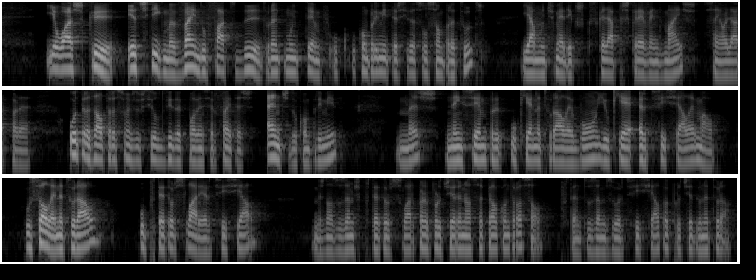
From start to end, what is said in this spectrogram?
E eu acho que esse estigma vem do facto de, durante muito tempo, o, comprimido ter sido a solução para tudo e há muitos médicos que se calhar prescrevem demais, sem olhar para outras alterações do estilo de vida que podem ser feitas antes do comprimido, mas nem sempre o que é natural é bom e o que é artificial é mau. O sol é natural, o protetor solar é artificial, mas nós usamos protetor solar para proteger a nossa pele contra o sol. Portanto, usamos o artificial para proteger do natural.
